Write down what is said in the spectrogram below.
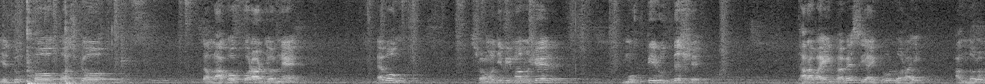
যে দুঃখ, কষ্ট তা লাঘব করার জন্যে এবং শ্রমজীবী মানুষের মুক্তির উদ্দেশ্যে ধারাবাহিকভাবে সিআই টু লড়াই আন্দোলন,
